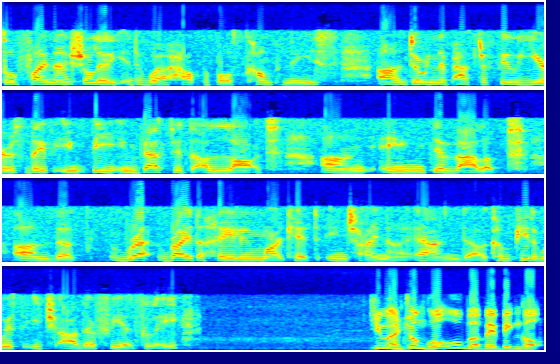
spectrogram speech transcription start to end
So financially, it will help both companies. Uh, during the past few years, they've in, been invested a lot um, in develop um, the ride-hailing market in China and uh, compete with each other fiercely. 尽管中国 Uber 被并购，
